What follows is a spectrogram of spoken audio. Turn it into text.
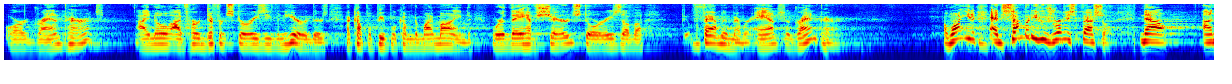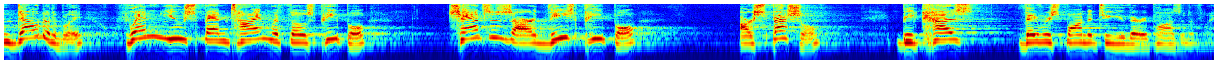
or grandparent. I know I've heard different stories even here. There's a couple people come to my mind where they have shared stories of a family member, aunt or grandparent. I want you to, and somebody who's really special. Now, undoubtedly, when you spend time with those people, chances are these people are special because they responded to you very positively.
